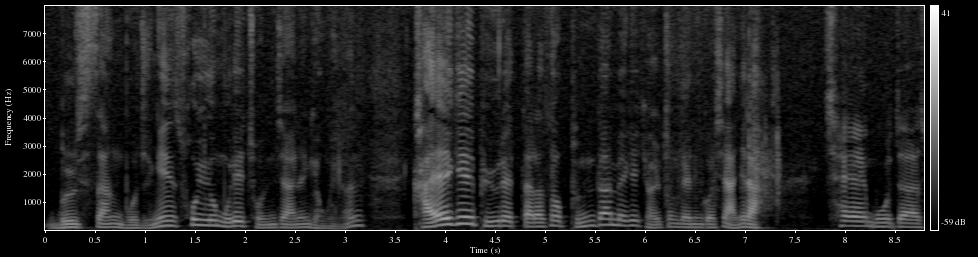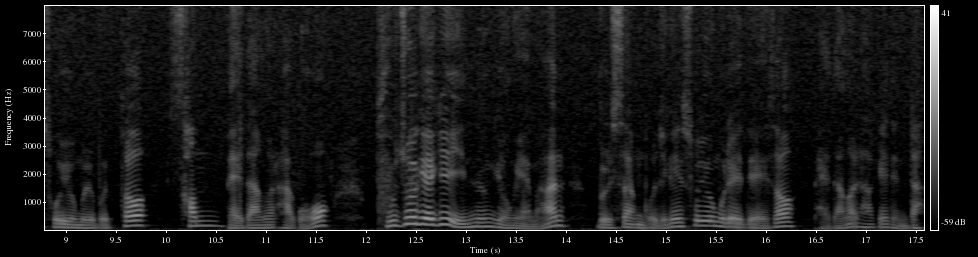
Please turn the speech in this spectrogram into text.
물상 보증인 소유물이 존재하는 경우에는 가액의 비율에 따라서 분담액이 결정되는 것이 아니라 채무자 소유물부터 선배당을 하고 부족액이 있는 경우에만 물상 보증인 소유물에 대해서 배당을 하게 된다.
